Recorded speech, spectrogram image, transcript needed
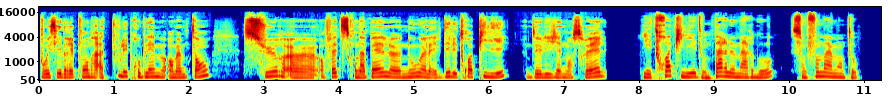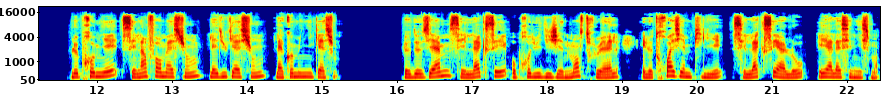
pour essayer de répondre à tous les problèmes en même temps, sur en fait ce qu'on appelle nous à l'AFD les trois piliers de l'hygiène menstruelle. Les trois piliers dont parle Margot sont fondamentaux. Le premier, c'est l'information, l'éducation, la communication. Le deuxième, c'est l'accès aux produits d'hygiène menstruelle. Et le troisième pilier, c'est l'accès à l'eau et à l'assainissement.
